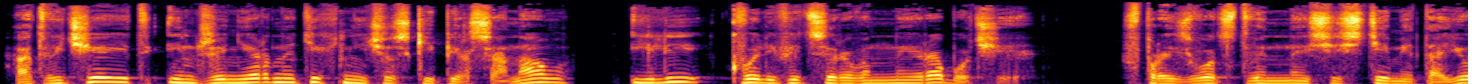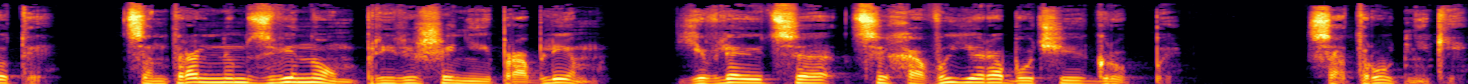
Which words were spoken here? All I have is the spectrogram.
отвечает инженерно-технический персонал или квалифицированные рабочие. В производственной системе Toyota центральным звеном при решении проблем являются цеховые рабочие группы. Сотрудники,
